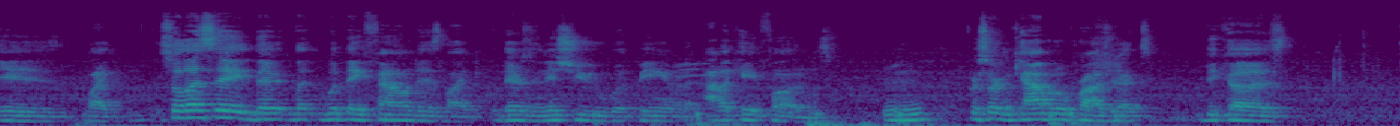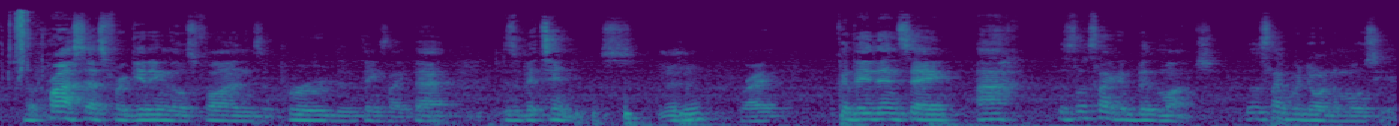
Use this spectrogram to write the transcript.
is like. So let's say what they found is like there's an issue with being able to allocate funds Mm-hmm. for certain capital projects because the process for getting those funds approved and things like that is a bit tenuous, Mm-hmm. right? Could they then say, ah, this looks like a bit much. It looks like we're doing the most here.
